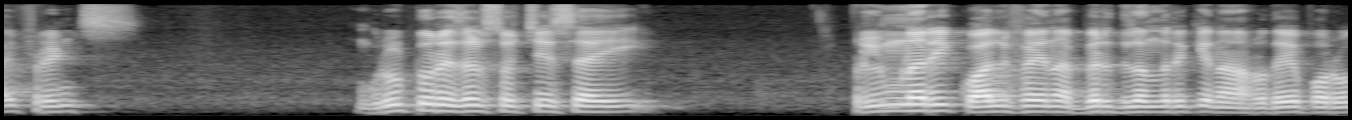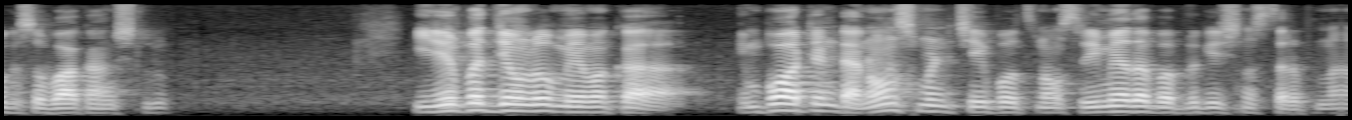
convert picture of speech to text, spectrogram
Hi friends group two results వచ్చేసాయి. ప్రిలిమినరీ క్వాలిఫై అయిన అభ్యర్థులందరికీ నా హృదయపూర్వక శుభాకాంక్షలు. ఈ నేపథ్యంలో మేము ఒక ఇంపార్టెంట్ అనౌన్స్మెంట్ చేయబోతున్నాం శ్రీమేధ పబ్లికేషన్స్ తరఫున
